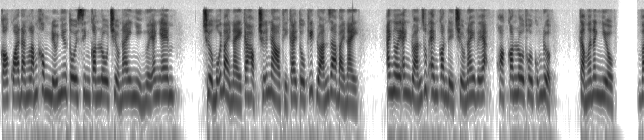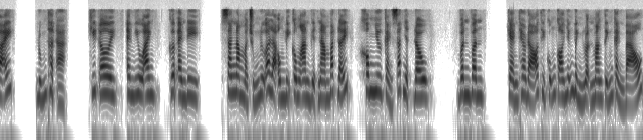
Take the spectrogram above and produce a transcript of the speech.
Có quá đáng lắm không nếu như tôi xin con lô chiều nay nhỉ người anh em. Chừa mỗi bài này ca học chữ nào thì Kaito Kid đoán ra bài này. Anh ơi anh đoán giúp em con để chiều nay với ạ, hoặc con lô thôi cũng được. Cảm ơn anh nhiều. Vãi. Đúng thật à? Kid ơi, em yêu anh, cướp em đi. Sang năm mà chúng nữa là ông bị công an Việt Nam bắt đấy, không như cảnh sát Nhật đâu. Vân vân. Kèm theo đó thì cũng có những bình luận mang tính cảnh báo.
